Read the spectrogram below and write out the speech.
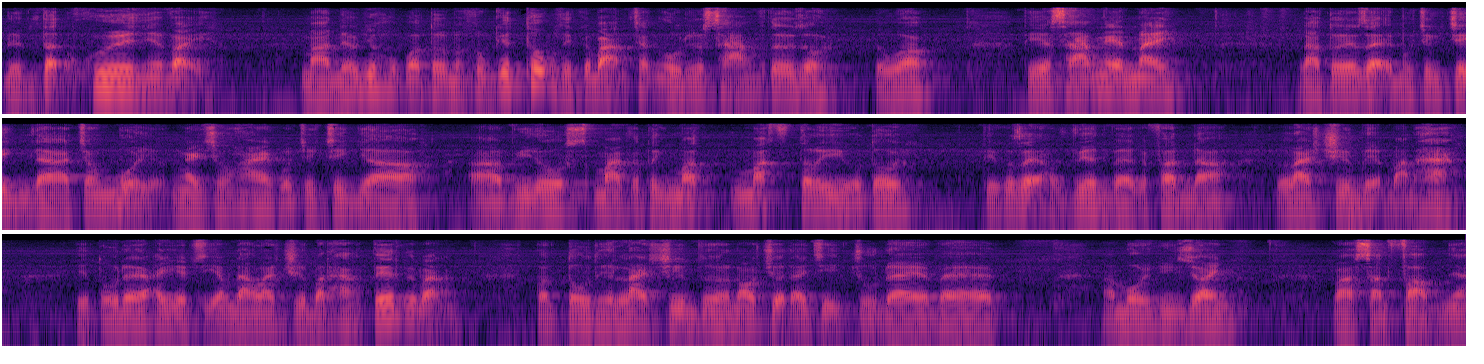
đến tận khuya như vậy. Mà nếu như hôm qua tôi mà không kết thúc thì các bạn chắc ngồi đến sáng với tôi rồi đúng không? Thì sáng ngày hôm nay là tôi đã dạy một chương trình là trong buổi ngày số 2 của chương trình uh, uh, video marketing mastery của tôi. Thì có dạy học viên về cái phần ờ, uh, livestream để bán hàng. Thì tối nay anh em chị em đang livestream bán hàng Tết các bạn. Còn tôi thì livestream tôi nói chuyện anh chị chủ đề về uh, mô hình kinh doanh và sản phẩm nhé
